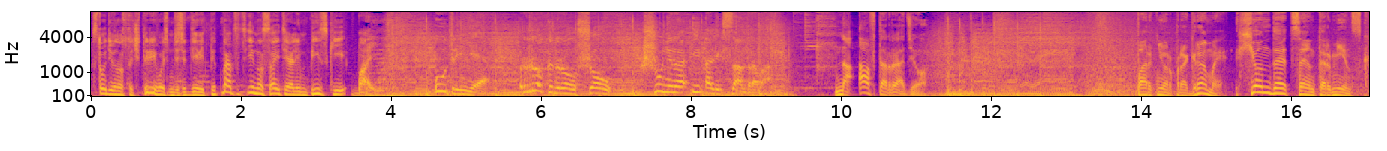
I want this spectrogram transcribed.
194 89 15 и на сайте «Олимпийский бай». Утреннее рок-н-ролл-шоу Шунина и Александрова на Авторадио. Партнер программы Hyundai Центр Минск.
